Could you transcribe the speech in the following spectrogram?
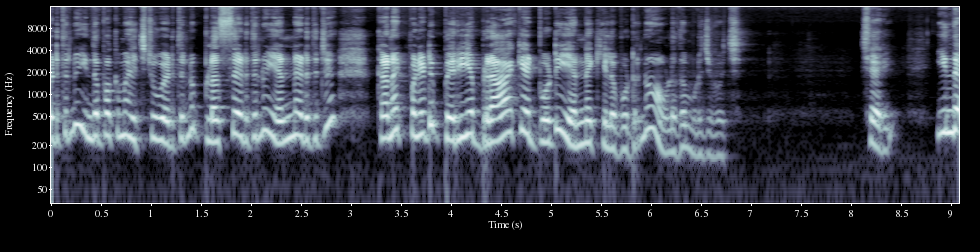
எடுத்துடணும் இந்த பக்கமாக ஹெச் டூ எடுத்துடணும் ப்ளஸ் எடுத்துடணும் எண்ணெய் எடுத்துகிட்டு கனெக்ட் பண்ணிவிட்டு பெரிய ப்ராக்கெட் போட்டு எண்ணெய் கீழே போட்டுடணும் அவ்வளோதான் முடிஞ்சு போச்சு. சரி இந்த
